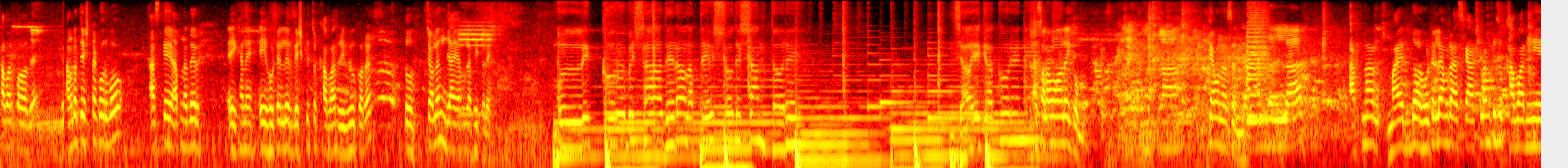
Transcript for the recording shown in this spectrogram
খাবার পাওয়া যায়। আমরা চেষ্টা করব আজকে আপনাদের এইখানে এই হোটেলের বেশ কিছু খাবার রিভিউ করার। তো চলেন যাই আমরা ভিতরে। মল্লিক করবে স্বাদের আলাপ দেশ দেশান্তরে জায়গা করে আসসালামু আলাইকুম। কেমন আছেন? আলহামদুলিল্লাহ। আপনার মায়ের দোয়া হোটেলে আমরা আজকে আসলাম কিছু খাবার নিয়ে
